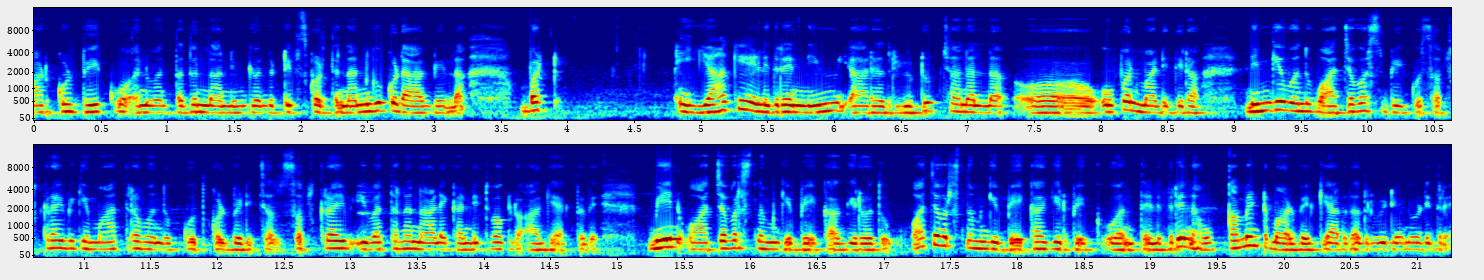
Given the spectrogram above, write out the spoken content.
ಮಾಡ್ಕೊಳ್ಬೇಕು ಅನ್ನುವಂಥದ್ದು ನಾನು ನಿಮಗೆ ಒಂದು ಟಿಪ್ಸ್ ಕೊಡ್ತೇನೆ. ನನಗೂ ಕೂಡ ಆಗಲಿಲ್ಲ. ಬಟ್ ಯಾಕೆ ಹೇಳಿದರೆ ನೀವು ಯಾರಾದರೂ ಯೂಟ್ಯೂಬ್ ಚಾನಲ್ನ ಓಪನ್ ಮಾಡಿದ್ದೀರಾ, ನಿಮಗೆ ಒಂದು ವಾಚ್ ಅವರ್ಸ್ ಬೇಕು ಸಬ್ಸ್ಕ್ರೈಬಿಗೆ ಮಾತ್ರ ಒಂದು ಕೂತ್ಕೊಳ್ಬೇಡಿ. ಸಬ್ಸ್ಕ್ರೈಬ್ ಇವತ್ತಲ್ಲ, ನಾಳೆ ಖಂಡಿತವಾಗ್ಲೂ ಹಾಗೆ ಆಗ್ತದೆ. ಮೇನ್ ವಾಚ್ ಅವರ್ಸ್ ನಮಗೆ ಬೇಕಾಗಿರೋದು ವಾಚ್ ಅವರ್ಸ್ ನಮಗೆ ಬೇಕಾಗಿರಬೇಕು ಅಂತೇಳಿದರೆ ನಾವು ಕಮೆಂಟ್ ಮಾಡಬೇಕು. ಯಾರ್ದಾದ್ರೂ ವಿಡಿಯೋ ನೋಡಿದರೆ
